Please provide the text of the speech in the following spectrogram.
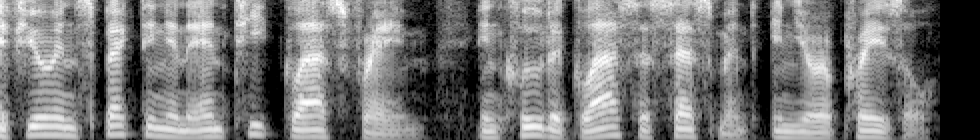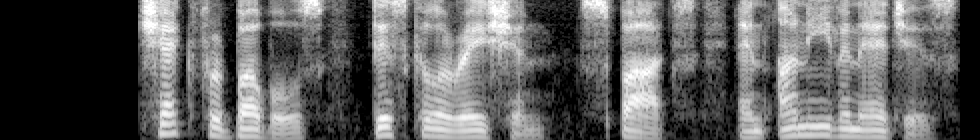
If you're inspecting an antique glass frame, include a glass assessment in your appraisal. Check for bubbles, discoloration, spots, and uneven edges,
